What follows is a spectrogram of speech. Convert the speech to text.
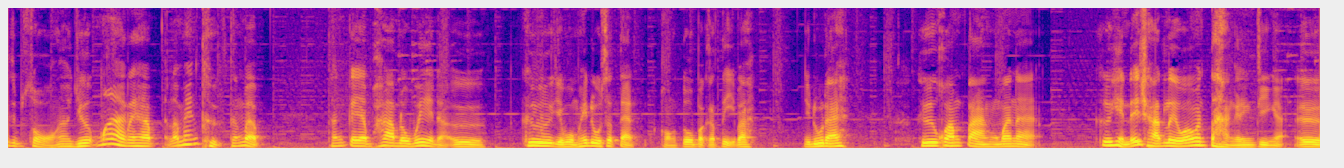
972อะเยอะมากนะครับ แล้วแม่งถึกทั้งแบบทั้งกายภาพและเวทอะเออคือเดี๋ยวผมให้ดู stat ของตัวปกติป่ะอย่าดูนะ คือความต่างของมันอะ คือเห็นได้ชัดเลยว่ามันต่างกันจริงๆอะเออ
